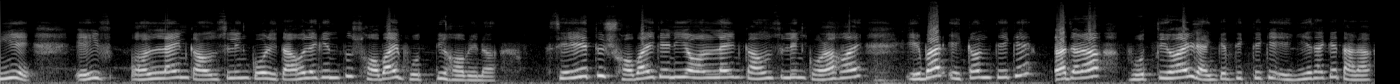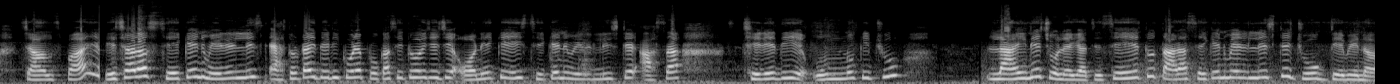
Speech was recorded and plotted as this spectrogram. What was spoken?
নিয়ে এই অনলাইন কাউন্সেলিং করি, তাহলে কিন্তু সবাই ভর্তি হবে না। সেহেতু সবাইকে নিয়ে অনলাইন কাউন্সেলিং করা হয়। এবার এখান থেকে যারা যারা ভর্তি হয় র্যাঙ্কের দিক থেকে এগিয়ে থাকে, তারা চান্স পায়। এছাড়াও সেকেন্ড মেরিট লিস্ট এতটাই দেরি করে প্রকাশিত হয়েছে যে, অনেকে এই সেকেন্ড মেরিট লিস্টের আশা ছেড়ে দিয়ে অন্য কিছু লাইনে চলে গেছে। সেহেতু তারা সেকেন্ড মেরিট লিস্টে যোগ দেবে না।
